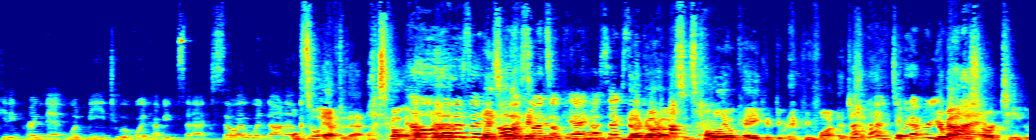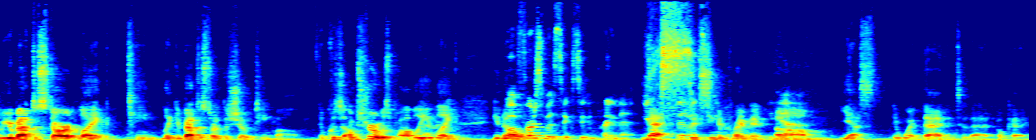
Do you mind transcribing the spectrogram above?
getting pregnant, would be to avoid having sex. So I would not have. Oh, let's go after that. Let's go after. I was like, let's- oh, so it's okay I have sex No, no, no. It's, it's totally okay. You can do whatever you want. It's just like, Do whatever you You're about want. to start teen. You're about to start like teen. Like you're about to start the show Teen Mom because I'm sure it was probably like you know. well, first it was 16 and pregnant. yes, Then 16 and pregnant. Yeah. Um, yes, it went that into that. Okay.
